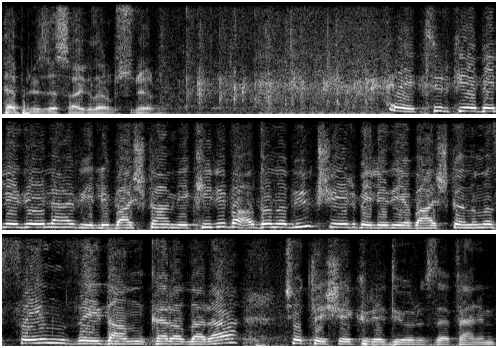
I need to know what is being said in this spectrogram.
Hepinize saygılarımı sunuyorum. Evet, Türkiye Belediyeler Birliği Başkan Vekili ve Adana Büyükşehir Belediye Başkanımız Sayın Zeydan Karalar'a çok teşekkür ediyoruz efendim.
